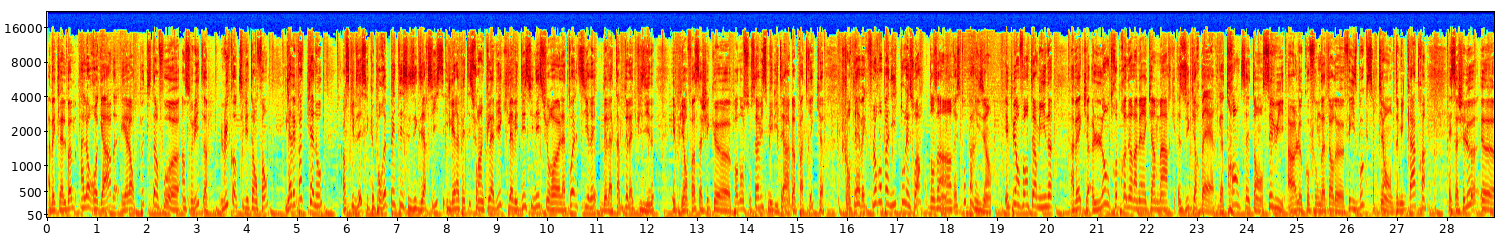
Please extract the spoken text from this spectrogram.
avec l'album Alors regarde. Et alors petite info euh, insolite, lui quand il était enfant, il n'avait pas de piano. Alors ce qu'il faisait, c'est que pour répéter ses exercices, il les répétait sur un clavier qu'il avait dessiné sur euh, la toile cirée de la table de la cuisine. Et puis enfin, sachez que euh, pendant son service militaire, eh Patrick chantait avec Florent Pagny tous les soirs dans un resto parisien. Et puis enfin, on termine avec l'entrepreneur américain Mark Zuckerberg, 37 ans. C'est lui, hein, le cofondateur de Facebook, sorti en 2004. Et sachez-le, euh,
